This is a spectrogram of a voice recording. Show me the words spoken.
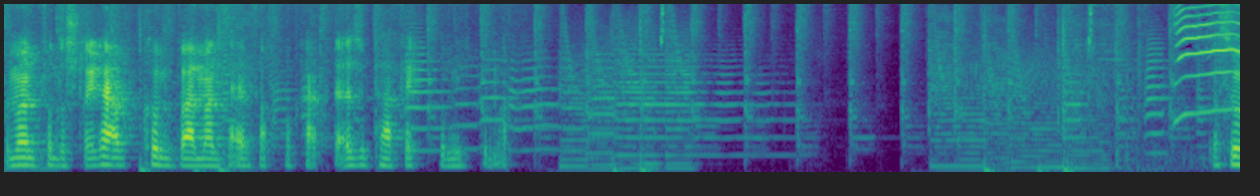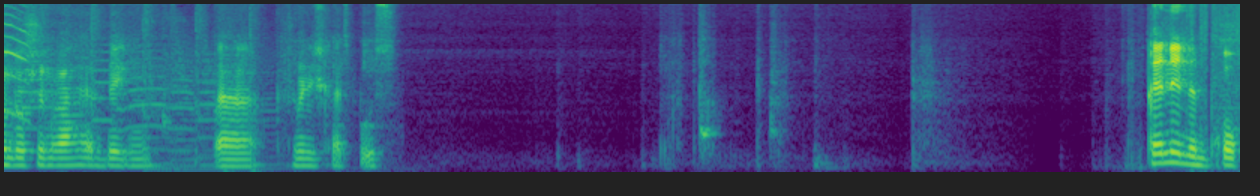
wenn man von der Strecke abkommt, weil man es einfach verkackt. Also perfekt für mich gemacht. Und der schönere Helm wegen äh, Geschwindigkeitsboost. Brennendenbruch.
